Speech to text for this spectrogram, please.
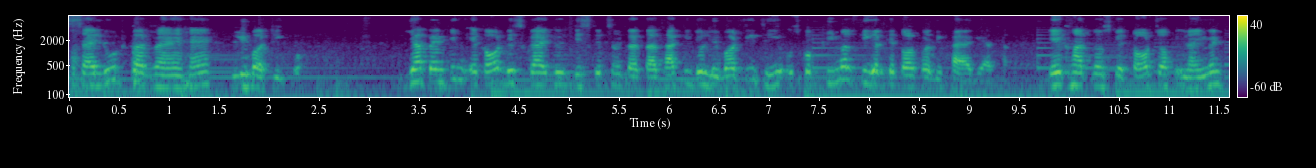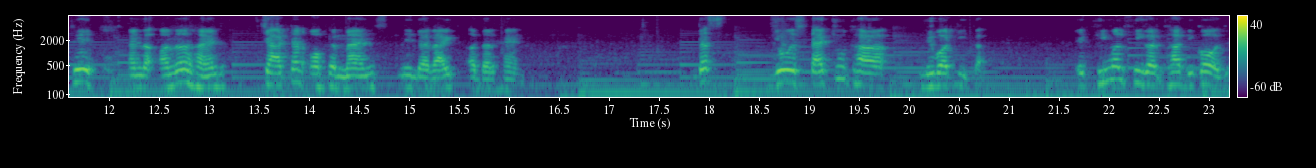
सैल्यूट कर रहे हैं लिबर्टी को। यह पेंटिंग एक और डिस्क्राइब डिस्क्रिप्शन करता था कि जो लिबर्टी थी, उसको फीमेल फिगर के तौर पर दिखाया गया था। एक हाथ में उसके टॉर्च ऑफ़ अलाइनमेंट थे and the other hand charter of a man in the right other hand this जो स्टैचू था लिबर्टी का, एक फीमेल फिगर था because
